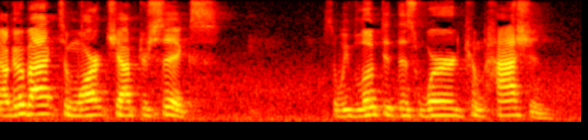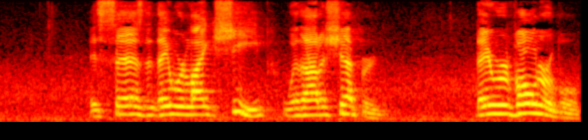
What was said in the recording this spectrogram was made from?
Now go back to Mark chapter 6. So we've looked at this word compassion. It says that they were like sheep without a shepherd. They were vulnerable.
